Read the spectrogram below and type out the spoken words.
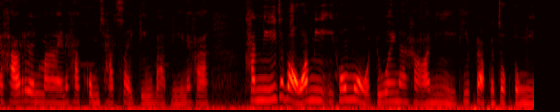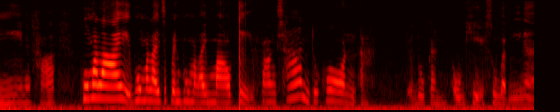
นะคะ เรือนไม้นะคะ คมชัดใส่กิ้งแบบนี้นะคะ คันนี้จะบอกว่ามี Eco Mode ด้วยนะคะ นี่ที่ปรับกระจกตรงนี้นะคะพวงมาลัยพวงมาลัยจะเป็นพวงมาลัยมัลติฟังชันทุกคนอะเดี๋ยวดูกันโอเคซูมแบบนี้นะ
